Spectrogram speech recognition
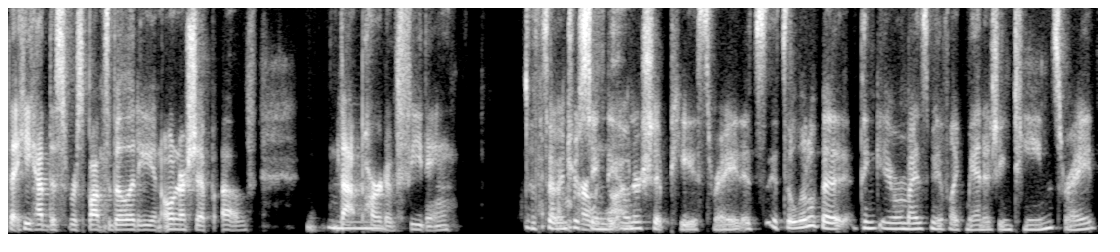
that he had this responsibility and ownership of that mm. part of feeding That's so interesting. The ownership piece, right? It's it's a little bit. I think it reminds me of like managing teams, right?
